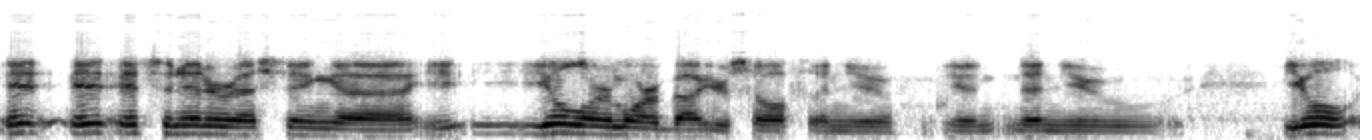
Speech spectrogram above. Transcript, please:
it, it it's an interesting. Uh, you, you'll learn more about yourself than you, you than you you'll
